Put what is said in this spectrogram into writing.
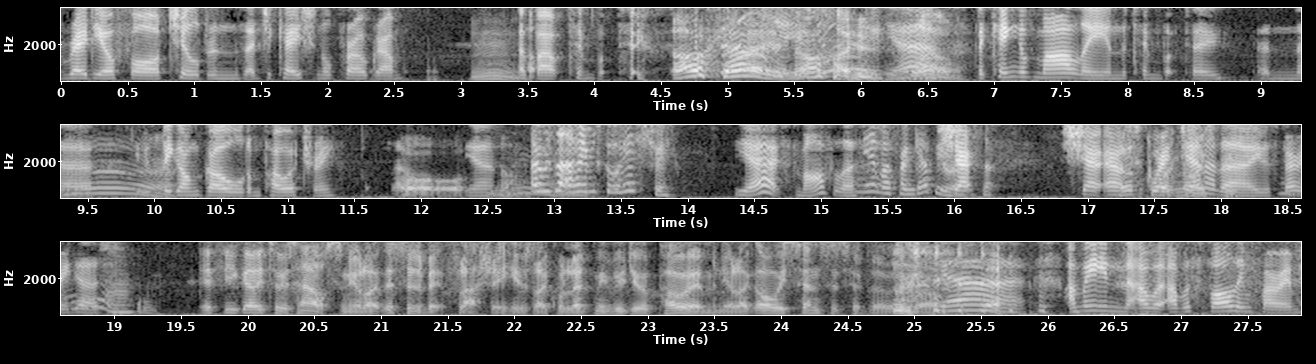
Radio 4 children's educational program Hmm. about Timbuktu. Okay. Really? Nice. Yeah, Wow. the King of Mali and the Timbuktu, and uh, he was Ah. big on gold and poetry. So Oh, yeah, no. Oh, was that homeschool history? yeah, it's marvelous. Yeah, my friend Gabby Shout- writes that. Shout out That's to Greg quite nice, Jenner there. 'cause- He was very good. If you go to his house and you're like, "This is a bit flashy," he was like, "Well, let me read you a poem," and you're like, "Oh, he's sensitive though as well." Yeah, I mean, I, w- I was falling for him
